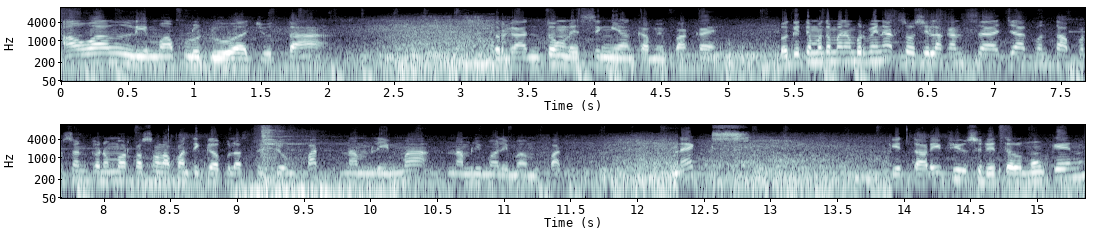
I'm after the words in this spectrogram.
awal 52 juta. Tergantung leasing yang kami pakai. Bagi teman-teman yang berminat so silakan saja kontak person ke nomor 081374656554 next kita review sedetail mungkin.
